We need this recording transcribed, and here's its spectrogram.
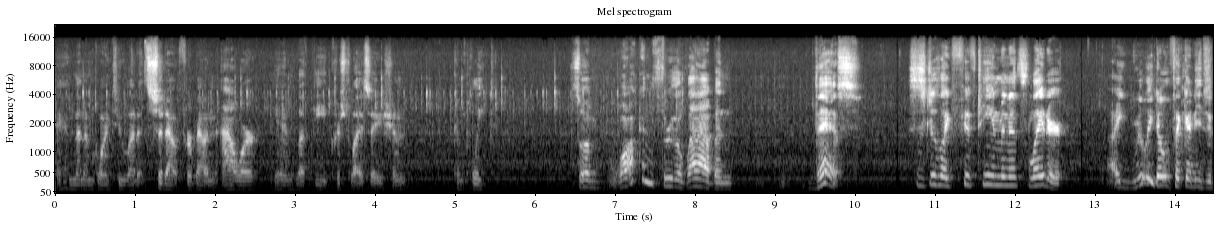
And then I'm going to let it sit out for about an hour and let the crystallization complete. So I'm walking through the lab and this. This is just like 15 minutes later. I really don't think I need to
